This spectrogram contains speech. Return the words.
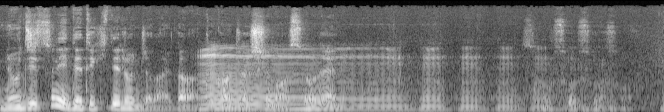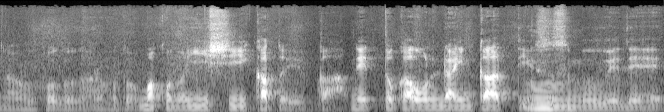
如実に出てきてるんじゃないかなって感じはしますよね。うん。うん。うん。うん。そうそうそうそう。なるほどなるほど、まあ、この EC 化というかネット化オンライン化っていう進む上で、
